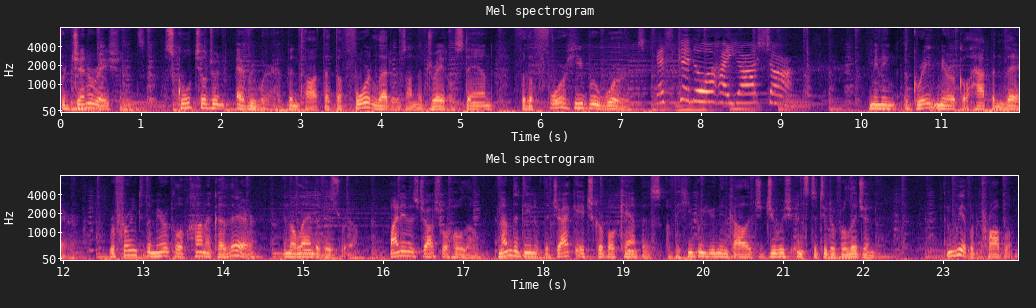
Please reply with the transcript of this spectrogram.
For generations, school children everywhere have been taught that the four letters on the dreidel stand for the four Hebrew words, meaning a great miracle happened there, referring to the miracle of Hanukkah there in the land of Israel. My name is Joshua Holo, and I'm the Dean of the Jack H. Skirball campus of the Hebrew Union College Jewish Institute of Religion. And we have a problem,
